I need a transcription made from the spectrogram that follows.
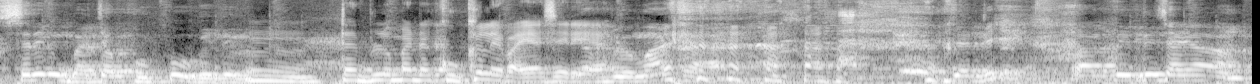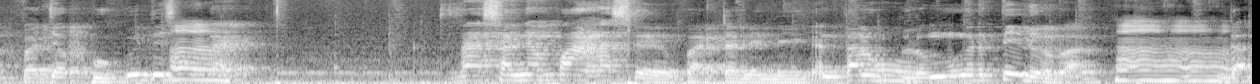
sering baca buku gitu loh. Hmm, Dan belum ada Google ya Pak Yasir Ya, ya? belum ada. Jadi waktu itu saya baca buku itu sampai rasanya panas deh badan ini. Kan kalau belum mengerti loh, Bang. Ah, ah, ah. Enggak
